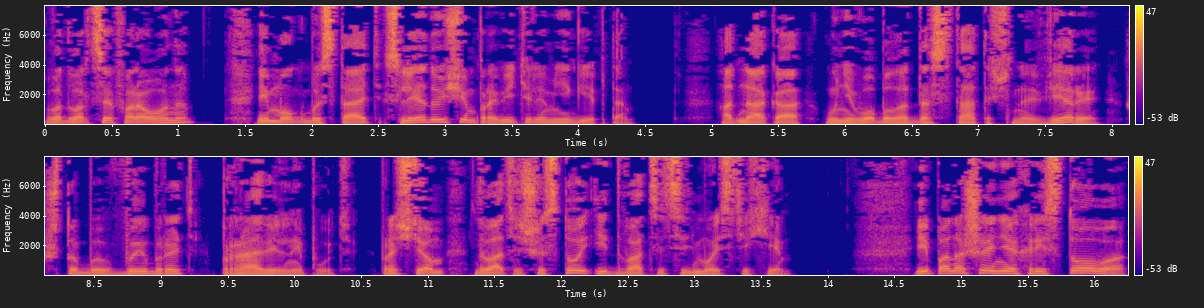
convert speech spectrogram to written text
во дворце фараона и мог бы стать следующим правителем Египта. Однако у него было достаточно веры, чтобы выбрать правильный путь. Прочтем двадцать шестой и двадцать седьмой стихи. «И поношение Христова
